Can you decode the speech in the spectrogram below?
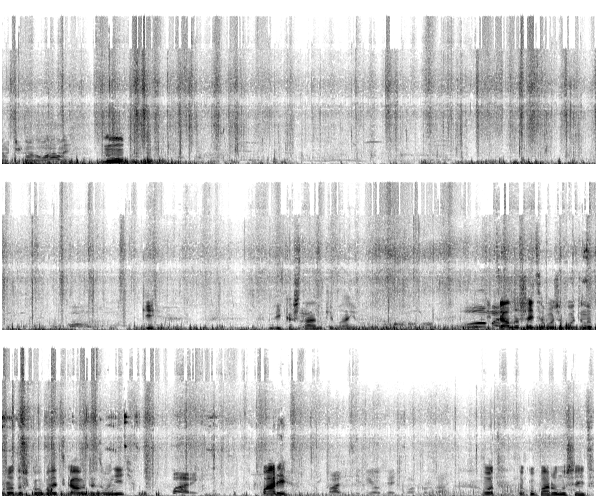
Тоді годували. Ну. Такі дві каштанки маю. І ця лошиця може бути на продаж, кого буде цікавити, дзвоніть. В парі. В парі Пальці дві лисиці можеш продати. От, таку пару лошиць,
